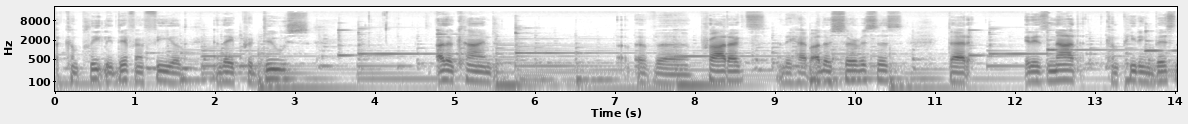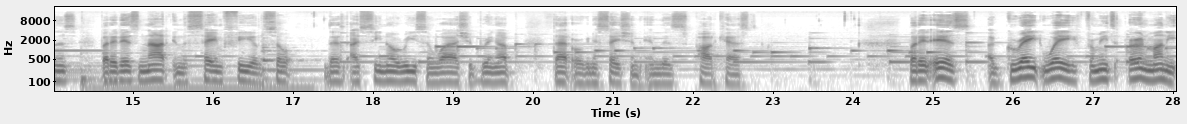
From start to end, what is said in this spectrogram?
a completely different field, and they produce other kind of uh, products, and they have other services that it is not competing business, but it is not in the same field. So I see no reason why I should bring up that organization in this podcast. But it is a great way for me to earn money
